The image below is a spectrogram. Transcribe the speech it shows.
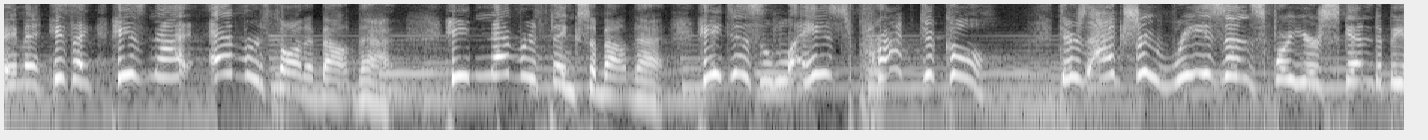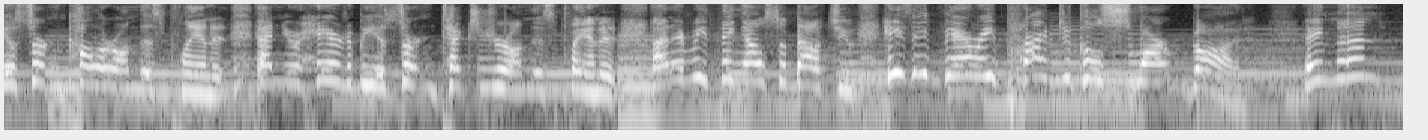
Amen. He's like, he's not ever thought about that. He never thinks about that. He just, he's practical. There's actually reasons for your skin to be a certain color on this planet and your hair to be a certain texture on this planet and everything else about you. He's a very practical, smart God. Amen.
